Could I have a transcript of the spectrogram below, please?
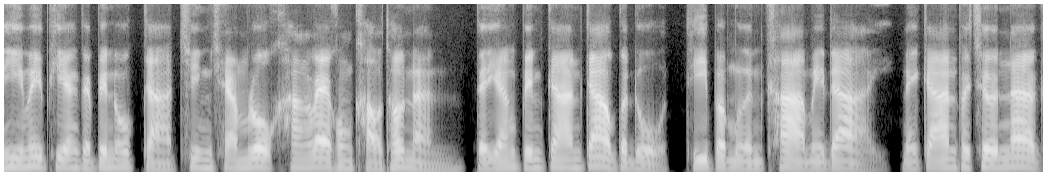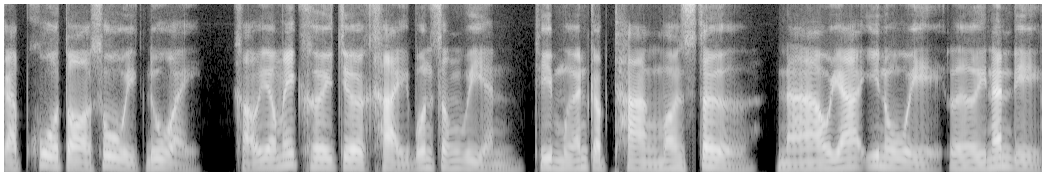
นี่ไม่เพียงแต่เป็นโอกาสชิงแชมป์โลกครั้งแรกของเขาเท่านั้น แต่ยังเป็นการก้าวกระโดดที่ประเมินค่าไม่ได้ ในการเผชิญหน้ากับคู่ต่อสู้อีกด้วยเขายังไม่เคยเจอไข่บนสังเวียนที่เหมือนกับทางมอนสเตอร์ นาวยะอิโนเอะเลยนั่นเอง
